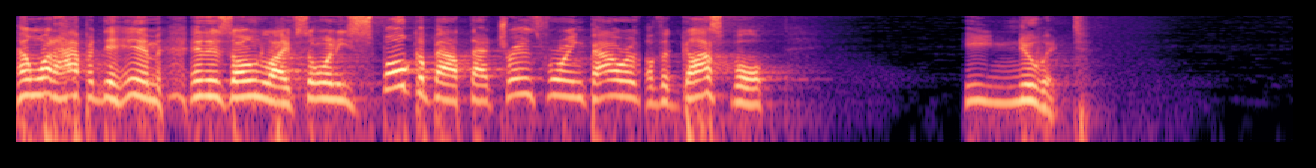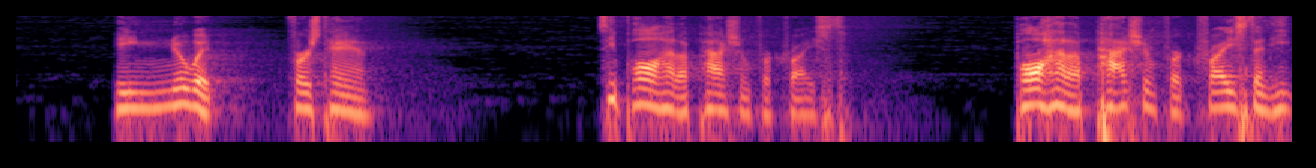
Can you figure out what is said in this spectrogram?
and what happened to him in his own life. So when he spoke about that transforming power of the gospel, he knew it. He knew it firsthand. See, Paul had a passion for Christ. Paul had a passion for Christ, and he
